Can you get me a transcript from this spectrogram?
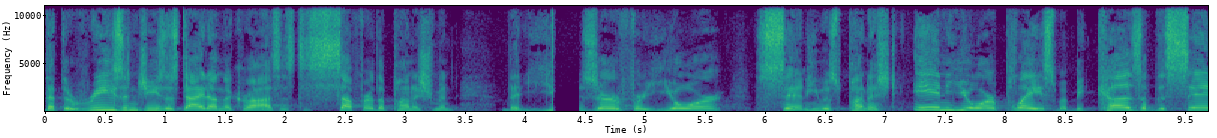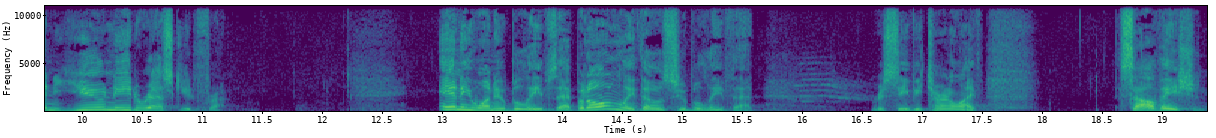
That the reason Jesus died on the cross is to suffer the punishment that you deserve for your sin. He was punished in your place, but because of the sin you need rescued from. Anyone who believes that, but only those who believe that, receive eternal life. Salvation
